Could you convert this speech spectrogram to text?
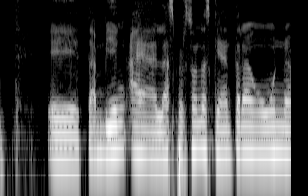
eh, también a las personas que entran a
